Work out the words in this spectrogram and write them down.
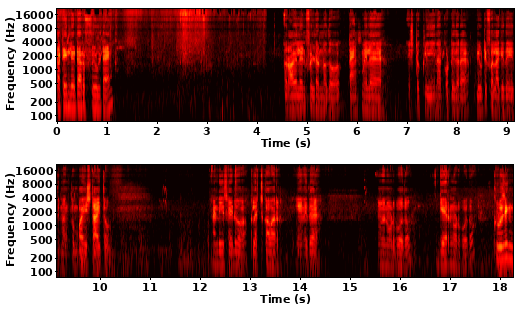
thirteen litre fuel tank Royal Enfield ಅನ್ನೋದು ಟ್ಯಾಂಕ್ ಮೇಲೆ ಎಷ್ಟು ಕ್ಲೀನಾಗಿ ಕೊಟ್ಟಿದ್ದಾರೆ ಬ್ಯೂಟಿಫುಲ್ ಆಗಿದೆ, ಇದು ನಂಗೆ ತುಂಬ ಇಷ್ಟ ಆಯಿತು. ಆ್ಯಂಡ್ ಈ ಸೈಡು ಕ್ಲಚ್ ಕವರ್ ಏನಿದೆ ನೋಡ್ಬೋದು ಗೇರ್ ನೋಡ್ಬೋದು. ಕ್ರೂಸಿಂಗ್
